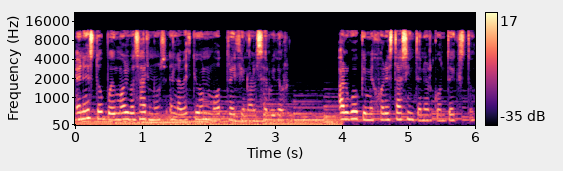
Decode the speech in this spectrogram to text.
En esto podemos basarnos en la vez que un mod traicionó al servidor, algo que mejor está sin tener contexto,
